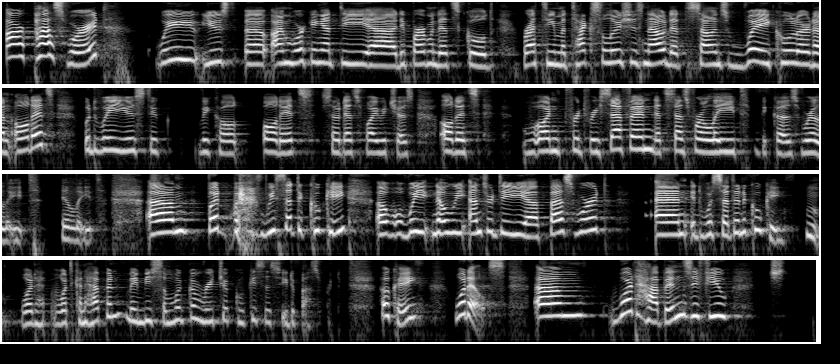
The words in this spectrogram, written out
Our password, we used, uh, I'm working at the uh, department that's called Red Team Attack Solutions now. That sounds way cooler than audits, but we used to be called audits, so that's why we chose audits 1437, that stands for lead because we're lead, elite. Um, but we set the cookie, uh, we, no, we entered the uh, password and it was set in a cookie. Hmm, what, what can happen? Maybe someone can read your cookies and see the password. Okay, what else? Um, what happens if you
